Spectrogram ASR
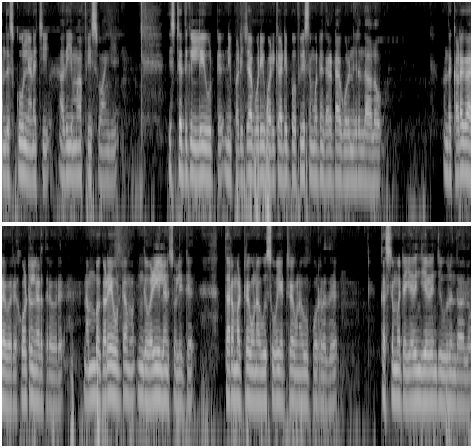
அந்த ஸ்கூல் நினச்சி அதிகமாக ஃபீஸ் வாங்கி இஷ்டத்துக்கு லீவ் விட்டு நீ படித்தா படி படிக்காட்டி இப்போ ஃபீஸை மட்டும் கரெக்டாக கொடுன்னு இருந்தாலோ அந்த கடைக்காரவர் ஹோட்டல் நடத்துகிறவர் நம்ம கடையை விட்டால் இங்கே வழி இல்லைன்னு சொல்லிவிட்டு தரமற்ற உணவு சுவையற்ற உணவு போடுறது கஸ்டமர்கிட்ட எரிஞ்சு எரிஞ்சு உருந்தாலோ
